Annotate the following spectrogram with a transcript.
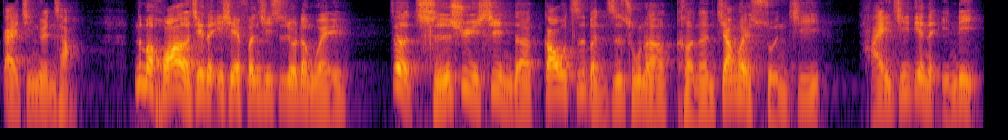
盖晶圆厂。那么，华尔街的一些分析师就认为，这持续性的高资本支出呢，可能将会损及台积电的盈利，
